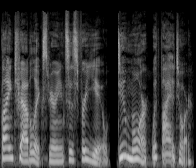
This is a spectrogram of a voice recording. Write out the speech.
Find travel experiences for you. Do more with Viator.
